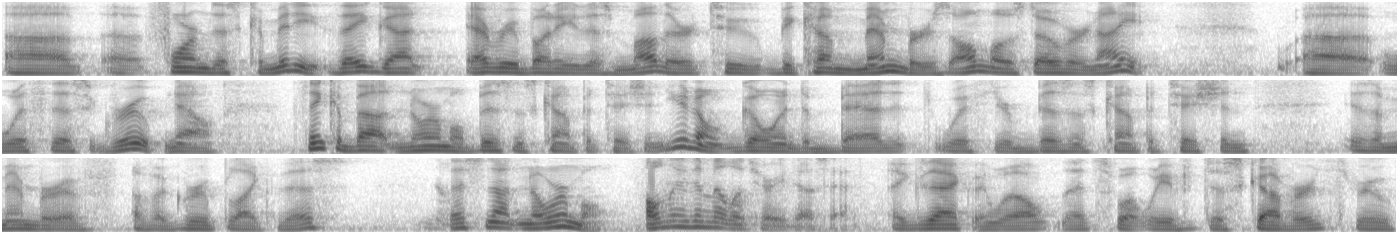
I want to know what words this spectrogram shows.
uh, uh, formed this committee, they got everybody and his mother to become members almost overnight uh, with this group. Now, think about normal business competition. You don't go into bed with your business competition as a member of, of a group like this. No. That's not normal. Only the military does that. Exactly. Well, that's what we've discovered through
